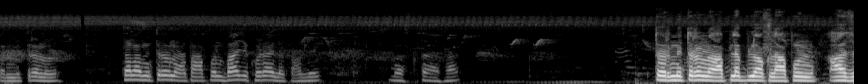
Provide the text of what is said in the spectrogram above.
तर मित्रांनो चला मित्रांनो आता आपण भाजी खोडायला चालू आहे मस्त असा. तर मित्रांनो आपल्या ब्लॉकला आपण आज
